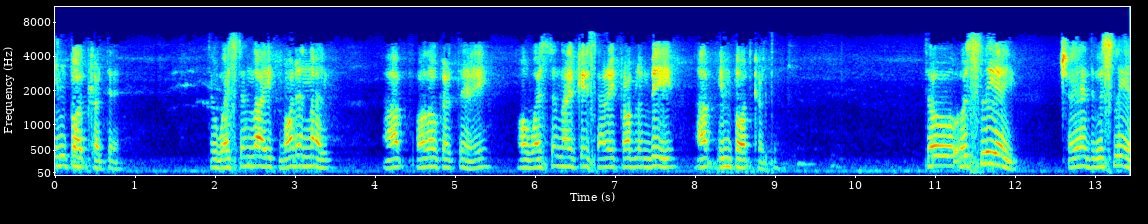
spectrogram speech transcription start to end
इम्पोर्ट करते हैं। तो वेस्टर्न लाइफ मॉडर्न लाइफ आप फॉलो करते हैं और वेस्टर्न लाइफ के सारे प्रॉब्लम भी आप इम्पोर्ट करते हैं। तो इसलिए शायद इसलिए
